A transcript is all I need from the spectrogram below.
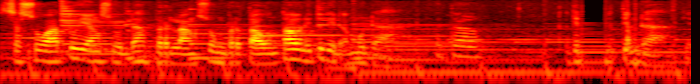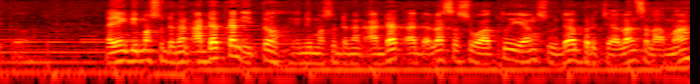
sesuatu yang sudah berlangsung bertahun-tahun itu tidak mudah. Betul. Tidak mudah gitu. Nah, yang dimaksud dengan adat kan itu, yang dimaksud dengan adat adalah sesuatu yang sudah berjalan selama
